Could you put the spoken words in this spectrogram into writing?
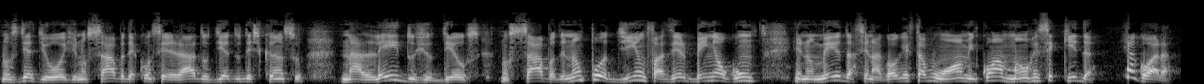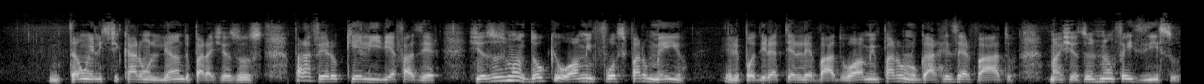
nos dias de hoje, no sábado é considerado o dia do descanso. Na lei dos judeus, no sábado não podiam fazer bem algum, e no meio da sinagoga estava um homem com a mão ressequida. E agora? Então eles ficaram olhando para Jesus para ver o que ele iria fazer. Jesus mandou que o homem fosse para o meio. Ele poderia ter levado o homem para um lugar reservado, mas Jesus não fez isso.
